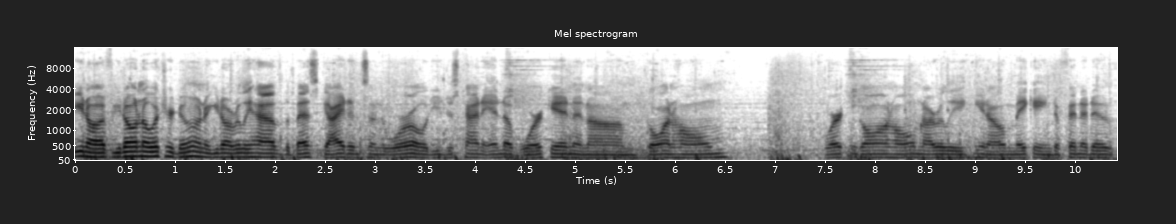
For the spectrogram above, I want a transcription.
you know, if you don't know what you're doing or you don't really have the best guidance in the world, you just kind of end up working and um, going home, working, going home, not really, you know, making definitive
